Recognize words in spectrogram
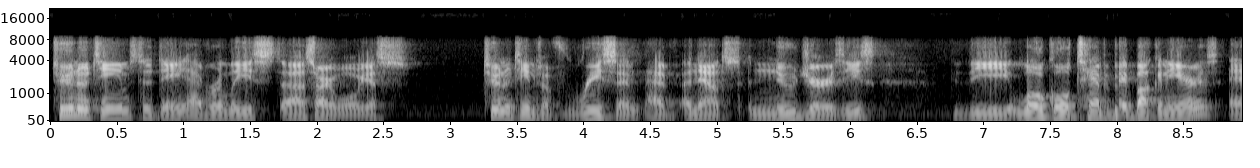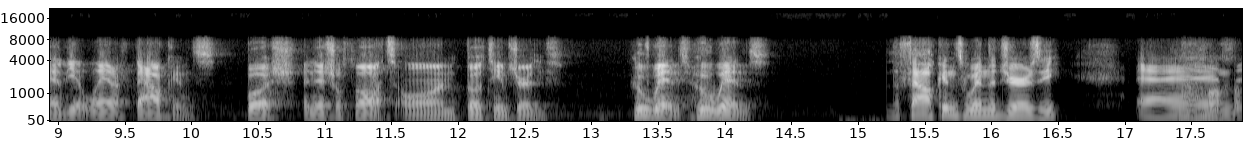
Two new teams to date have released. Uh, sorry, well, I guess two new teams of recent have announced new jerseys. The local Tampa Bay Buccaneers and the Atlanta Falcons. Bush, initial thoughts on both teams' jerseys. Who wins? Who wins? the Falcons win the jersey, and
